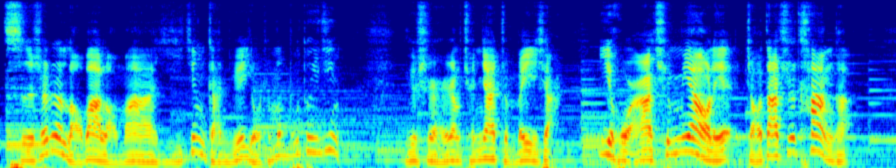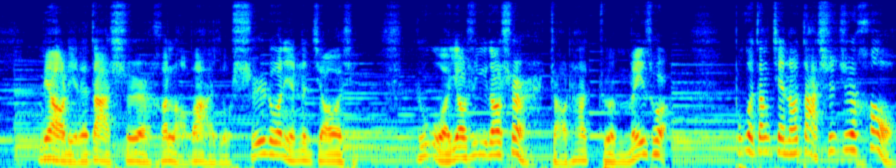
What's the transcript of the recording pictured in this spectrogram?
此时的老爸老妈已经感觉有什么不对劲，于是让全家准备一下，一会儿啊去庙里找大师看看。庙里的大师和老爸有十多年的交情，如果要是遇到事儿找他准没错。不过当见到大师之后，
